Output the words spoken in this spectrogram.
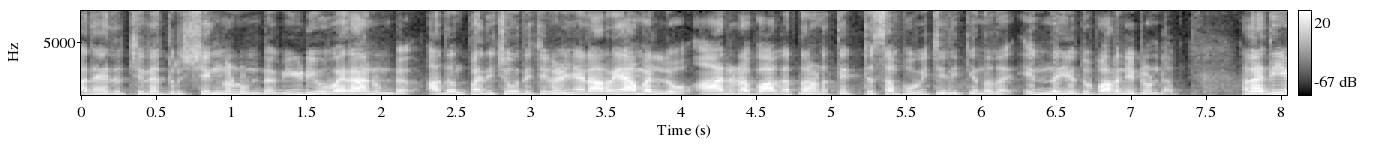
അതായത് ചില ദൃശ്യങ്ങളുണ്ട് വീഡിയോ വരാനുണ്ട്. അതും പരിശോധിച്ചു കഴിഞ്ഞാൽ അറിയാമല്ലോ ആരുടെ ഭാഗത്താണ് തെറ്റ് സംഭവിച്ചിരിക്കുന്നത് എന്ന് യദു പറഞ്ഞിട്ടുണ്ട്. അതായത് ഈ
